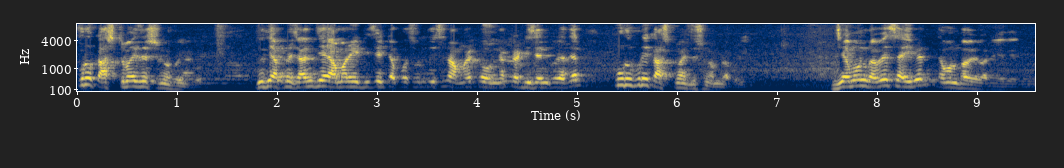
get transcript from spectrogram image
পুরো কাস্টমাইজেশনও হইব। যদি আপনি চান যে আমার এই ডিজাইনটা পছন্দ হয়েছে না, আমার একটা অন্য একটা ডিজাইন করে দেন পুরোপুরি কাস্টমাইজেশন আমরা করি। যেমন ভাবে চাইবেন তেমন ভাবে বানিয়ে দিয়ে দেবো।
